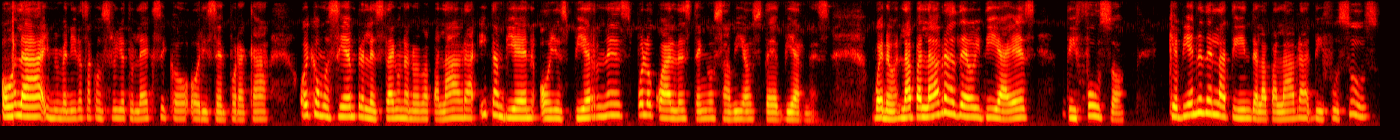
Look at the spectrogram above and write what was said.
Hola y bienvenidos a Construye tu Léxico, Oricel por acá. Hoy como siempre les traigo una nueva palabra y también hoy es viernes, por lo cual les tengo Sabía usted viernes. Bueno, la palabra de hoy día es difuso, que viene del latín de la palabra difusus,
